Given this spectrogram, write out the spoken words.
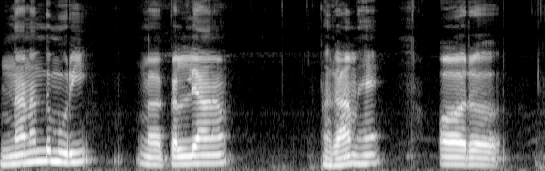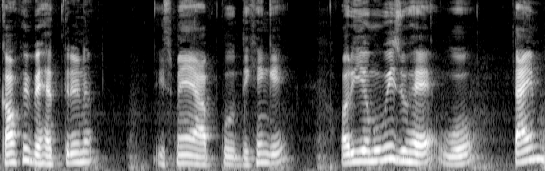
नानंदमुरी कल्याण राम हैं और काफ़ी बेहतरीन इसमें आपको दिखेंगे। और ये मूवी जो है, वो टाइम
